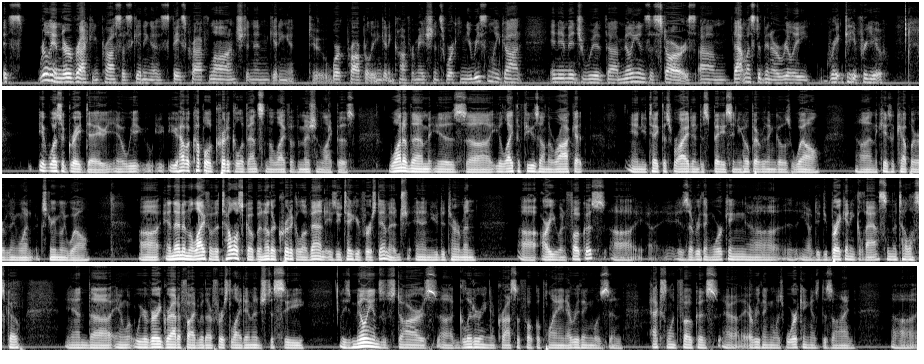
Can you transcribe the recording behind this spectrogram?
it's really a nerve-wracking process getting a spacecraft launched and then getting it to work properly and getting confirmation it's working. You recently got an image with uh, millions of stars. Um, that must have been a really great day for you. It was a great day. You know, we you have a couple of critical events in the life of a mission like this. One of them is uh, you light the fuse on the rocket, and you take this ride into space, and you hope everything goes well. Uh, in the case of Kepler, everything went extremely well. Uh, and then in the life of a telescope, another critical event is you take your first image and you determine uh, are you in focus? Uh, is everything working? Uh, you know, did you break any glass in the telescope? And uh, and we were very gratified with our first light image to see these millions of stars uh, glittering across the focal plane. Everything was in excellent focus. everything was working as designed.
